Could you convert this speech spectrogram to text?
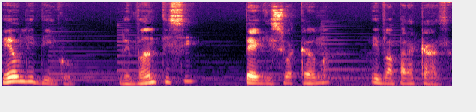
Eu lhe digo, levante-se, pegue sua cama e vá para casa.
